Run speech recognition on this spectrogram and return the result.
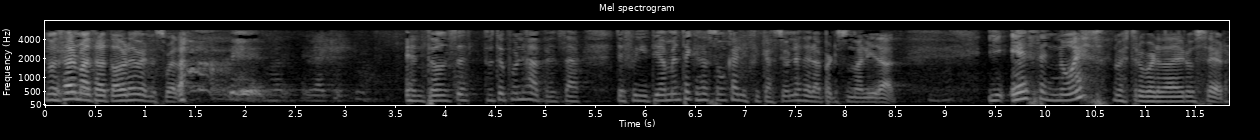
No es el maltratador de Venezuela. Entonces, tú te pones a pensar, definitivamente que esas son calificaciones de la personalidad. Y ese no es nuestro verdadero ser.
